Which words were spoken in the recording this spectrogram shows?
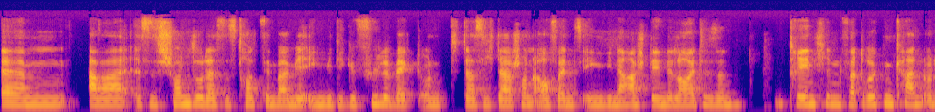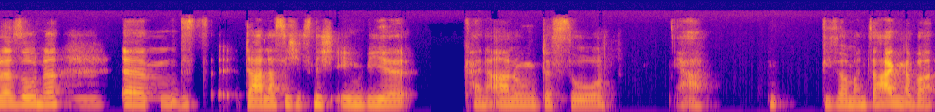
Ähm, aber es ist schon so, dass es trotzdem bei mir irgendwie die Gefühle weckt und dass ich da schon auch, wenn es irgendwie nahestehende Leute sind, Tränchen verdrücken kann oder so. Ne? Mhm. Ähm, das, da lasse ich jetzt nicht irgendwie, keine Ahnung, das so, ja, wie soll man sagen, aber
